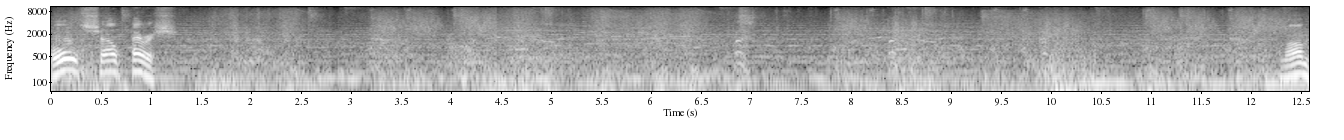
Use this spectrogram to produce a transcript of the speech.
all shall perish. Come on.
